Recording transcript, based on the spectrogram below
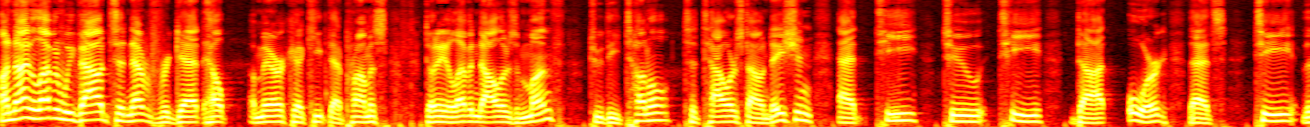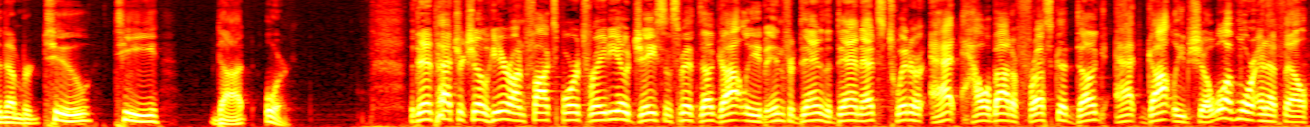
On 9/11, we vowed to never forget. Help America keep that promise. Donate eleven dollars a month to the Tunnel to Towers Foundation at t2t.org. That's T the number two T dot org. The Dan Patrick Show here on Fox Sports Radio. Jason Smith, Doug Gottlieb in for Dan and the Danettes. Twitter at How About a Fresca, Doug at Gottlieb Show. We'll have more NFL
